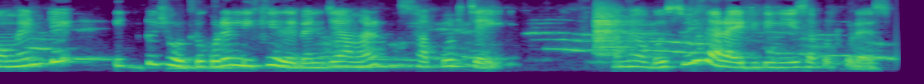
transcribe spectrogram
কমেন্টে একটু ছোট করে লিখে দেবেন যে আমার সাপোর্ট চাই। আমি অবশ্যই তার আইডিতে গিয়ে সাপোর্ট করে আসব।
